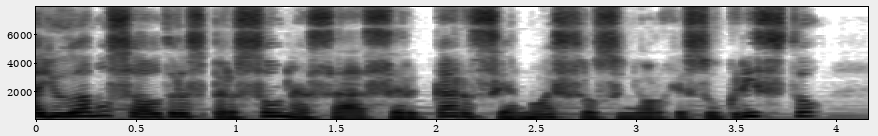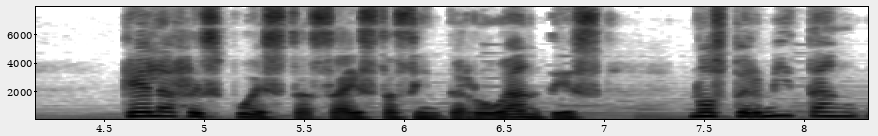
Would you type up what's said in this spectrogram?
¿Ayudamos a otras personas a acercarse a nuestro Señor Jesucristo? Que las respuestas a estas interrogantes nos permitan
